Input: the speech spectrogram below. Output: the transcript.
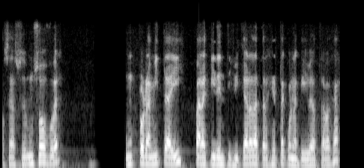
o sea, un software, un programita ahí para que identificara la tarjeta con la que iba a trabajar.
